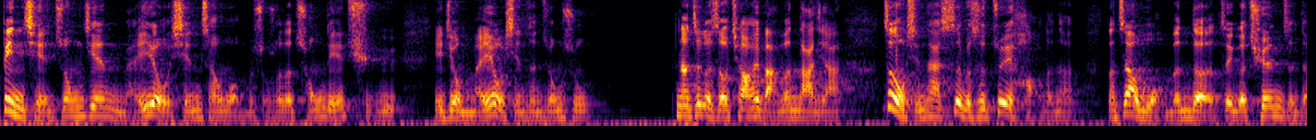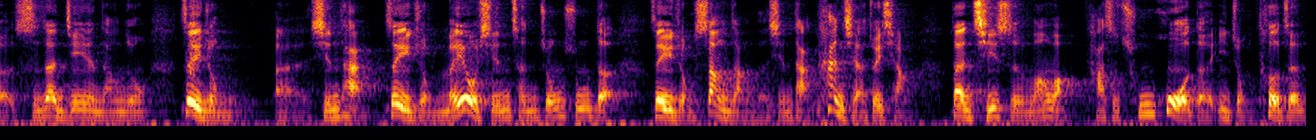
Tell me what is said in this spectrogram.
并且中间没有形成我们所说的重叠区域，也就没有形成中枢。那这个时候敲黑板问大家，这种形态是不是最好的呢？那在我们的这个圈子的实战经验当中，这种呃形态，这一种没有形成中枢的这一种上涨的形态，看起来最强，但其实往往它是出货的一种特征，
